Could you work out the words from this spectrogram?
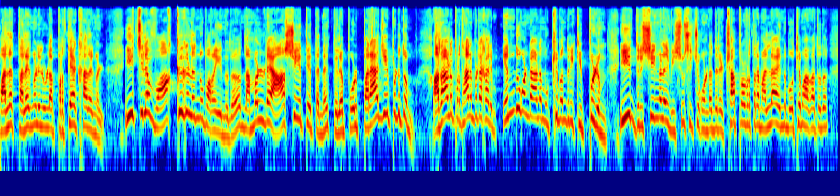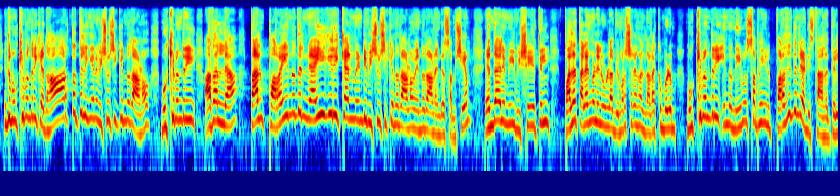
പല തലങ്ങളിലുള്ള പ്രത്യാഘാതങ്ങൾ? ഈ ചില വാക്കുകൾ എന്ന് പറയുന്നത് നമ്മളുടെ ആശയത്തെ തന്നെ ചിലപ്പോൾ പരാജയപ്പെടുത്തും. അതാണ് പ്രധാനപ്പെട്ട കാര്യം. എന്തുകൊണ്ടാണ് മുഖ്യമന്ത്രിക്ക് ഇപ്പോഴും ഈ ദൃശ്യങ്ങളെ വിശ്വസിച്ചുകൊണ്ട് അത് രക്ഷാപ്രവർത്തനമല്ല എന്ന് ബോധ്യമാകാത്തത് ഇത് മുഖ്യമന്ത്രിക്ക് യഥാർത്ഥത്തിൽ ഇങ്ങനെ വിശ്വസിക്കുന്നതാണോ? മുഖ്യമന്ത്രി അതല്ല താൻ പറയുന്നത് ന്യായീകരിക്കാൻ വേണ്ടി വിശ്വസിക്കുന്നതാണോ എന്നതാണ് എന്റെ സംശയം. എന്തായാലും ഈ വിഷയത്തിൽ പല തലങ്ങളിലുള്ള വിമർശനങ്ങൾ നടക്കുമ്പോഴും മുഖ്യമന്ത്രി ഇന്ന് നിയമസഭയിൽ പറഞ്ഞതിന്റെ അടിസ്ഥാനത്തിൽ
